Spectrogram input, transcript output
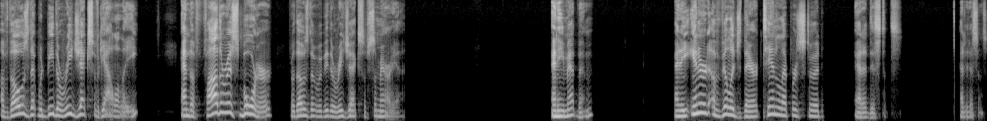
of those that would be the rejects of Galilee and the farthest border for those that would be the rejects of Samaria. And he met them. And he entered a village there. Ten lepers stood at a distance. At a distance.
